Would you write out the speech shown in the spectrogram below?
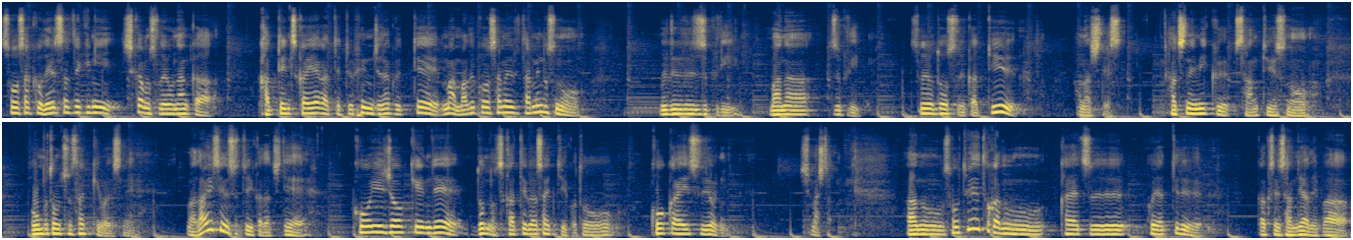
創作を連鎖的にしかもそれをなんか勝手に使いやがってというふうじゃなくて、まあ、丸く収めるためのそのルール作りマナー作りそれをどうするかっていう話です。初音ミクさんというその大元の著作権はですね、まあ、ライセンスという形でこういう条件でどんどん使ってくださいっていうことを公開するようにしました。あのソフトウェアとかの開発をやってる学生さんであれば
